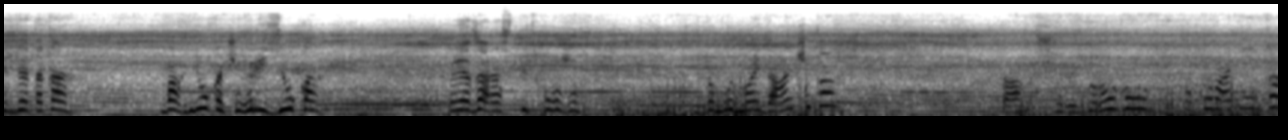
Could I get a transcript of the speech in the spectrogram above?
Іде така багнюка чи грізюка. То я зараз підходжу до будмайданчика. Так, через дорогу акуратненько.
